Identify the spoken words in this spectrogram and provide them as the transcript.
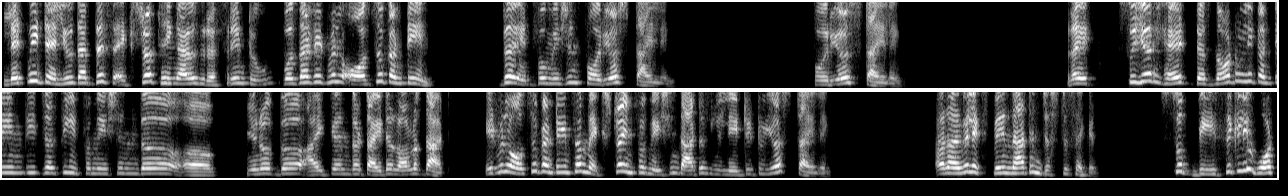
Let me tell you that this extra thing I was referring to was that it will also contain the information for your styling for your styling. Right? So your head does not only contain the just the information, the uh, you know, the icon, the title, all of that. It will also contain some extra information that is related to your styling. And I will explain that in just a second. So basically what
